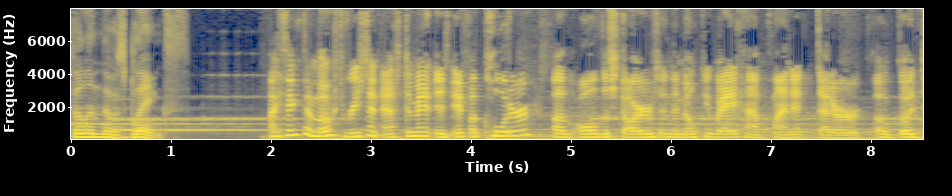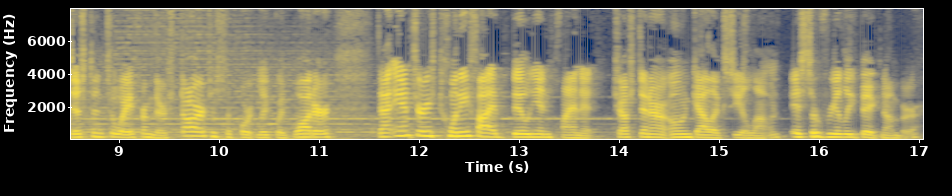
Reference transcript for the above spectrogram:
fill in those blanks. I think the most recent estimate is if a quarter of all the stars in the Milky Way have planets that are a good distance away from their star to support liquid water, that answer is 25 billion planets just in our own galaxy alone. It's a really big number.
